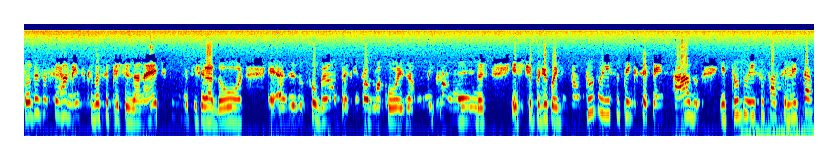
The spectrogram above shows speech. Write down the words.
todas as ferramentas que você precisa, né? Tipo refrigerador, é, às vezes um fogão para esquentar alguma coisa, um micro-ondas, esse tipo de coisa. Então, tudo isso tem que ser pensado e tudo isso facilita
